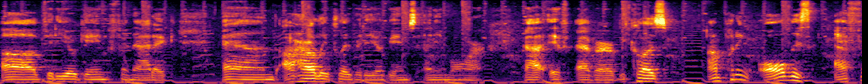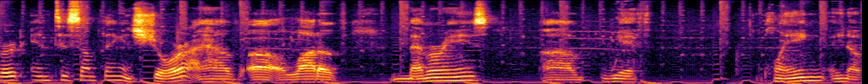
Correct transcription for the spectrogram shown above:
uh, video game fanatic and I hardly play video games anymore uh, if ever because I'm putting all this effort into something, and sure, I have uh, a lot of memories uh, with playing, you know,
